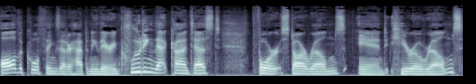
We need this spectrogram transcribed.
all the cool things that are happening there, including that contest for Star Realms and Hero Realms.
